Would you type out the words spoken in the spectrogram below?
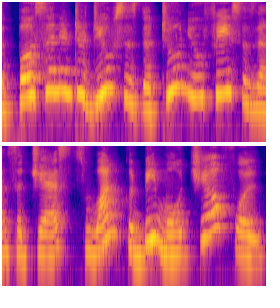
The person introduces the two new faces and suggests one could be more cheerful.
